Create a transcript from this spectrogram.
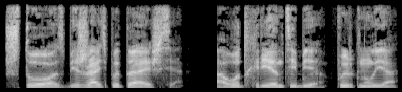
«Что, сбежать пытаешься? А вот хрен тебе!» — фыркнул я.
